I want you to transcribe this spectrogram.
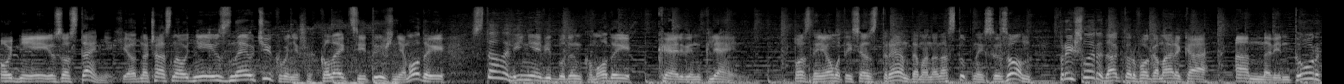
Однією з останніх і одночасно однією з найочікуваніших колекцій тижня моди стала лінія від будинку моди Кельвін Кляйн. Познайомитися з трендами на наступний сезон прийшли редактор Vogue America Анна Вінтур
